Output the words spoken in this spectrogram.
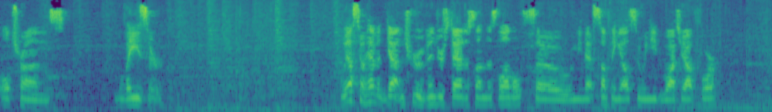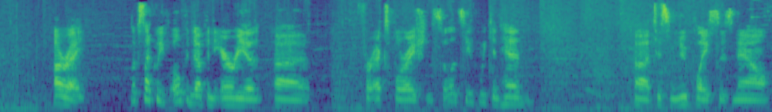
Ultron's laser. We also haven't gotten true Avenger status on this level, so I mean that's something else that we need to watch out for. Alright, looks like we've opened up an area uh, for exploration. So let's see if we can head uh, to some new places now.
